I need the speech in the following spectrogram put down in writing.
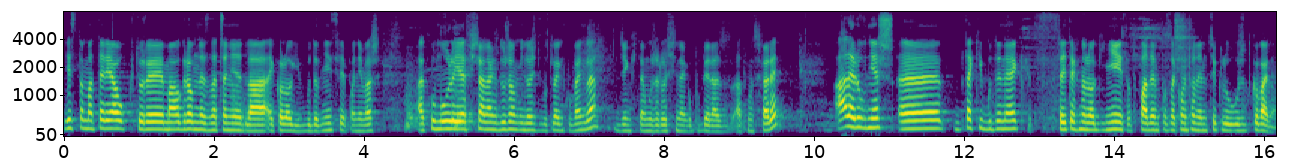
Jest to materiał, który ma ogromne znaczenie dla ekologii w budownictwie, ponieważ akumuluje w ścianach dużą ilość dwutlenku węgla, dzięki temu, że roślina go pobiera z atmosfery. Ale również e, taki budynek w tej technologii nie jest odpadem po zakończonym cyklu użytkowania.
